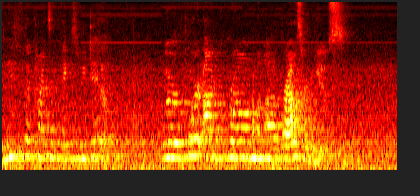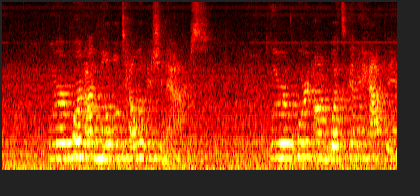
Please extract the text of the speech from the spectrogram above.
And these are the kinds of things we do. We report on Chrome uh, browser use. We report on mobile television apps. We report on what's going to happen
